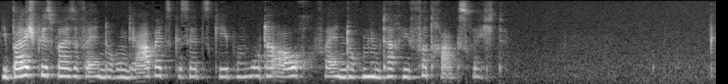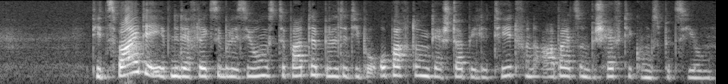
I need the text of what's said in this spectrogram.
wie beispielsweise Veränderung der Arbeitsgesetzgebung oder auch Veränderungen im Tarifvertragsrecht. Die zweite Ebene der Flexibilisierungsdebatte bildet die Beobachtung der Stabilität von Arbeits- und Beschäftigungsbeziehungen.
